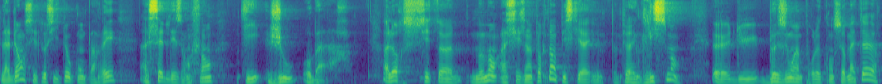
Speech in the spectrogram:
la danse est aussitôt comparée à celle des enfants qui jouent au bar. Alors c'est un moment assez important puisqu'il y a un peu un glissement euh, du besoin pour le consommateur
